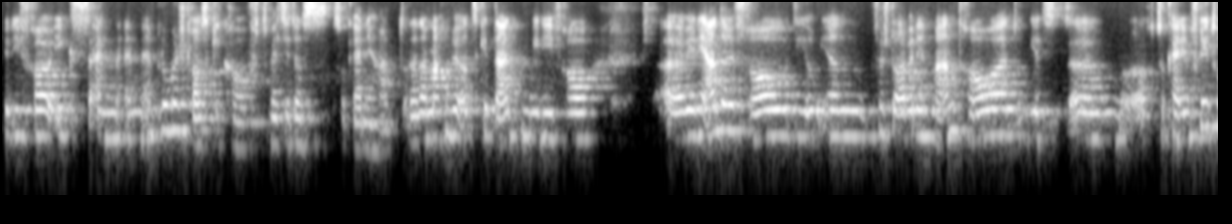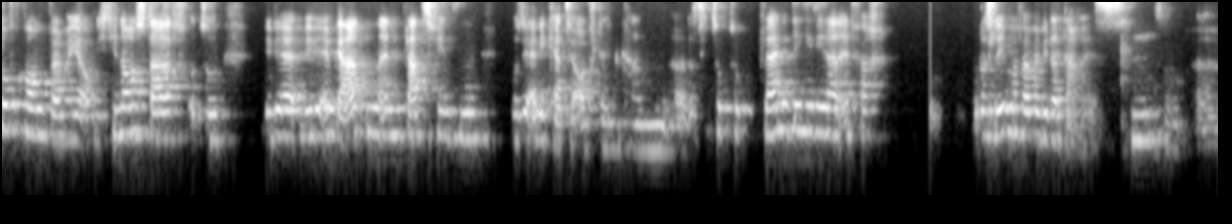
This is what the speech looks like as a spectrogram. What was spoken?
für die Frau X ein, ein, ein, Blumenstrauß gekauft, weil sie das so gerne hat. Oder dann machen wir uns Gedanken, wie die Frau, äh, wie eine andere Frau, die um ihren verstorbenen Mann trauert und jetzt ähm, auch zu keinem Friedhof kommt, weil man ja auch nicht hinaus darf und so wie wir, wie wir im Garten einen Platz finden, wo sie eine Kerze aufstellen kann. Äh, das sind so, so kleine Dinge, die dann einfach, wo das Leben auf einmal wieder da ist. Mhm. So, äh,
